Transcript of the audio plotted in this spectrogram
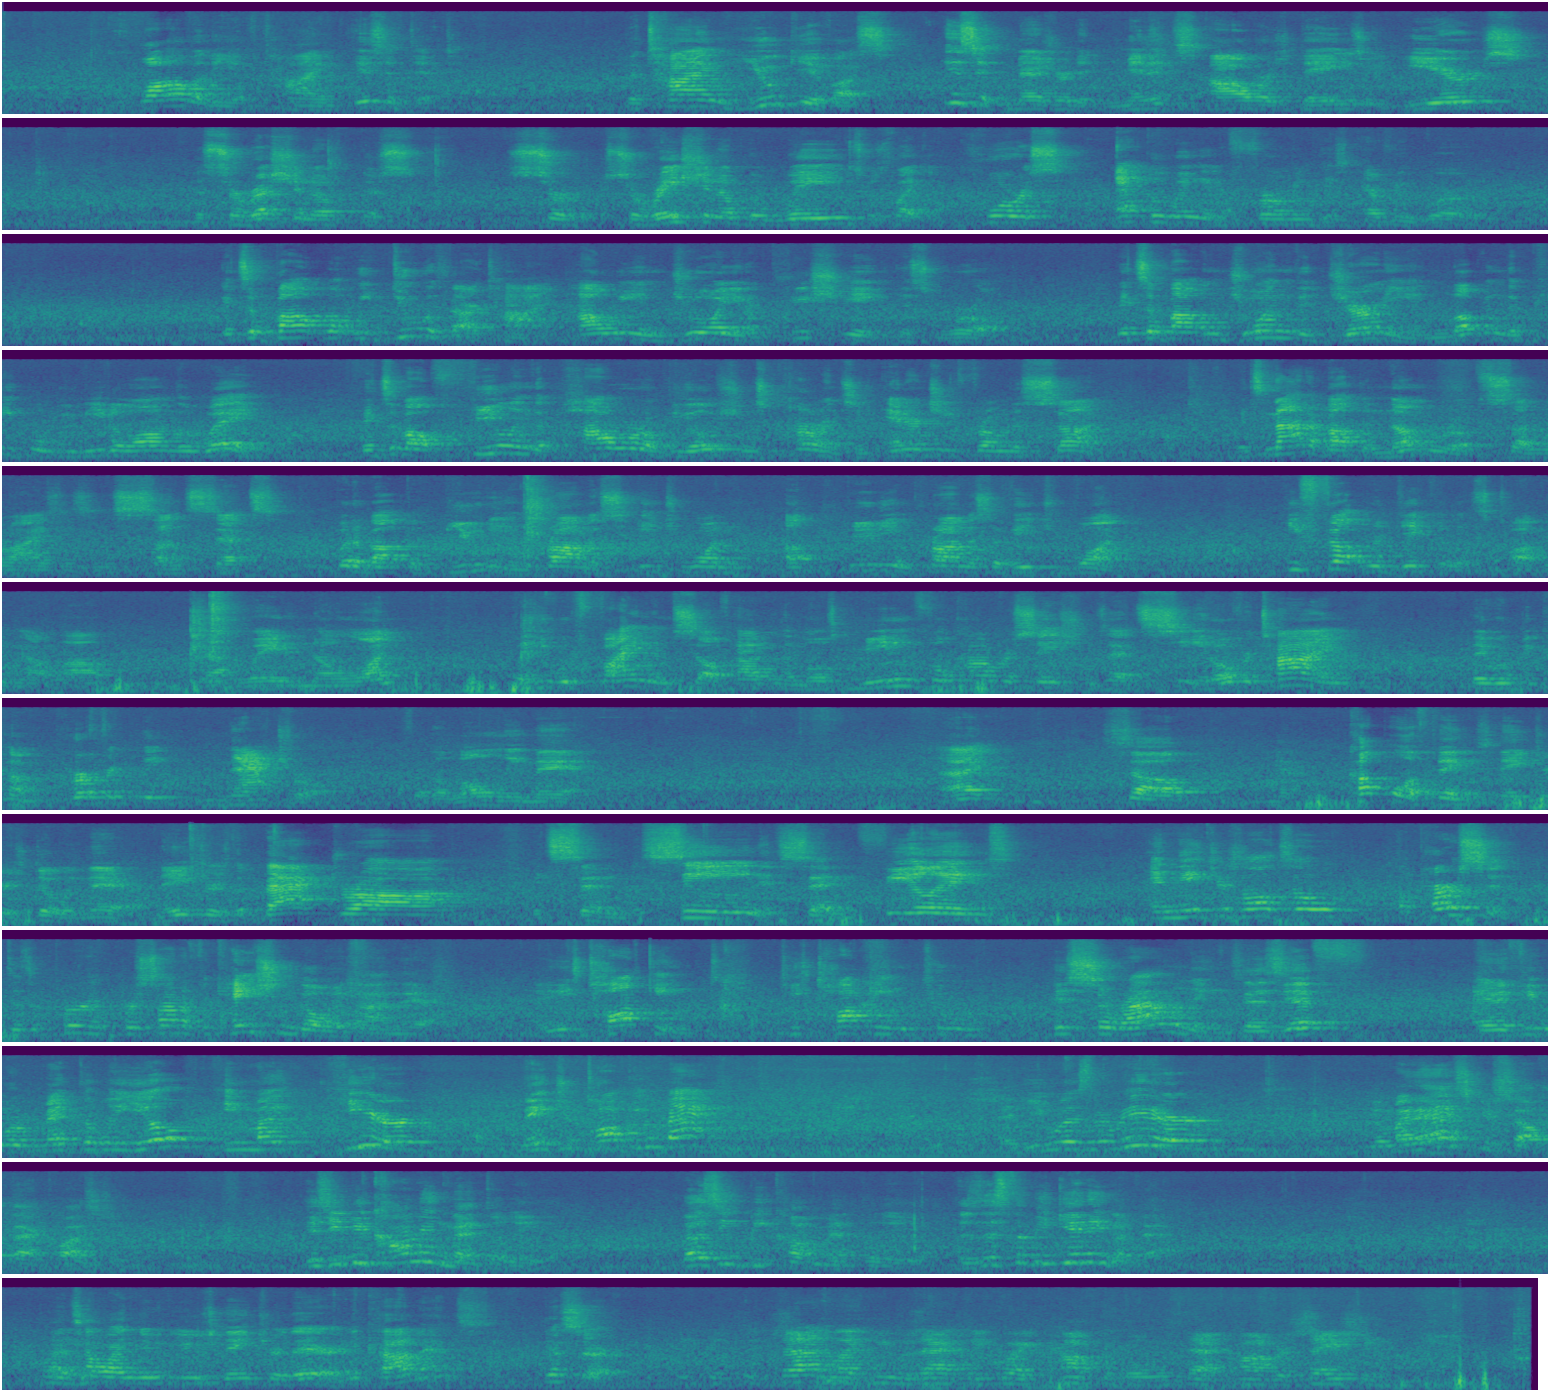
quality of time, isn't it? The time you give us isn't measured in minutes, hours, days, or years. The serration of the serration of the waves was like a chorus echoing and affirming his every word. It's about what we do with our time, how we enjoy and appreciate this world. It's about enjoying the journey and loving the people we meet along the way. It's about feeling the power of the ocean's currents and energy from the sun. It's not about the number of sunrises and sunsets, but about the beauty and promise each one, uh, beauty and promise of each one. He felt ridiculous talking out loud that way to no one, but he would find himself having the most meaningful conversations at sea, and over time, they would become perfectly natural for the lonely man. Alright? So, a couple of things nature's doing there. Nature's the backdrop, it's setting the scene, it's setting feelings, and nature's also a person. There's a personification going on there. And he's talking, he's talking to his surroundings as if, and if he were mentally ill, he might hear nature talking back. And you as the reader, you might ask yourself that question. Is he becoming mentally ill? Does he become mentally ill? Is this the beginning of that? That's how I knew, use nature there. Any comments? Yes, sir. It it sounded like he was actually quite comfortable with that conversation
